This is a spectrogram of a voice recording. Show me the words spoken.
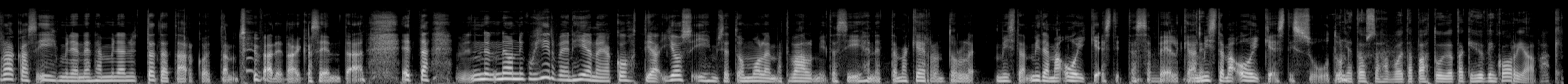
rakas ihminen, enhän minä nyt tätä tarkoittanut hyvänen aika sentään. Että ne, ne on niin kuin hirveän hienoja kohtia, jos ihmiset on molemmat valmiita siihen, että mä kerron tolle mistä, mitä mä oikeasti tässä mm. pelkään, mistä mä oikeasti suutun. Ja tossahan voi tapahtua jotakin hyvin korjaavaakin.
